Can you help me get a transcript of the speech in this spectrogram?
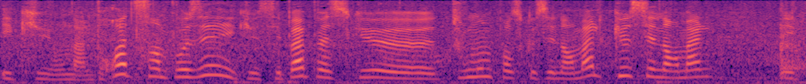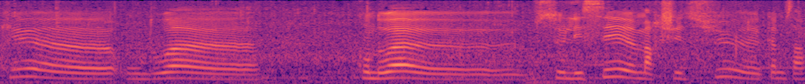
et, qu'on a le droit de s'imposer et que c'est pas parce que euh, tout le monde pense que c'est normal que c'est normal et que euh, on doit qu'on doit se laisser marcher dessus comme ça.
